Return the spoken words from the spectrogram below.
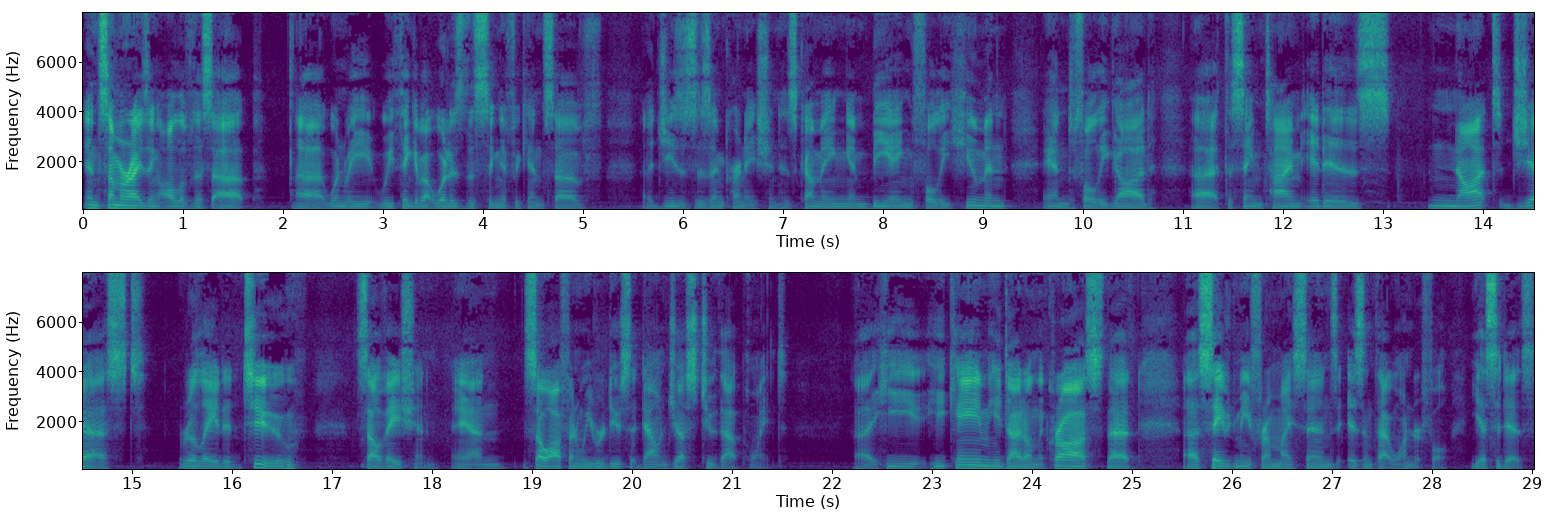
in summarizing all of this up, uh, when we we think about what is the significance of uh, Jesus' incarnation, his coming and being fully human and fully God uh, at the same time, it is not just related to salvation, and so often we reduce it down just to that point. Uh, he he came, he died on the cross that uh, saved me from my sins. Isn't that wonderful? Yes, it is.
